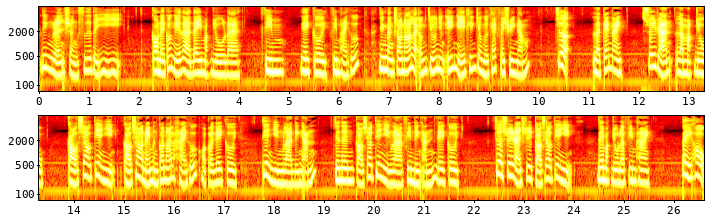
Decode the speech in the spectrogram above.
令人省思的意义。 Câu này có nghĩa là đây mặc dù là phim gây cười, phim hài hước, nhưng đằng sau nó lại ẩn chứa những ý nghĩa khiến cho người khác phải suy ngẫm. Chơ là cái này, suy rãn là mặc dù, cạo xiao điện diện, cạo xiao nãy mình có nói là hài hước hoặc là gây cười, điện diện là điện ảnh, cho nên cạo xiao điện diện là phim điện ảnh gây cười. Chơ suy rãn sư cạo xiao điện diện, đây mặc dù là phim hài, Bây hậu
